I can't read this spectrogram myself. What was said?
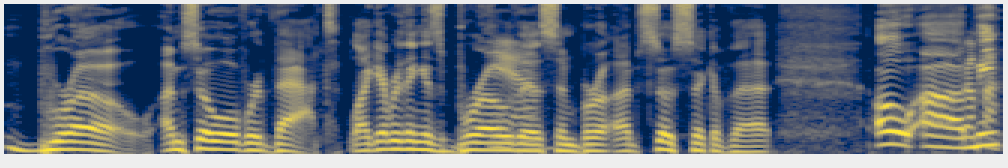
bro. I'm so over that. Like everything is bro Yeah. this and bro. I'm so sick of that. Oh, uh, mean,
